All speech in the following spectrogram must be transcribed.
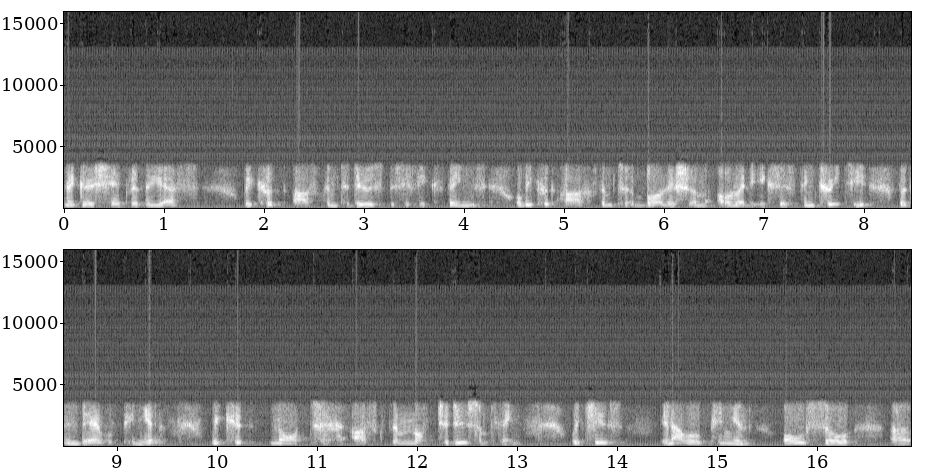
negotiate with the US. We could ask them to do specific things, or we could ask them to abolish an already existing treaty, but in their opinion, we could not ask them not to do something, which is, in our opinion, also uh,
